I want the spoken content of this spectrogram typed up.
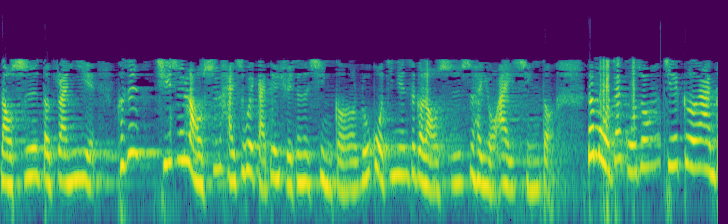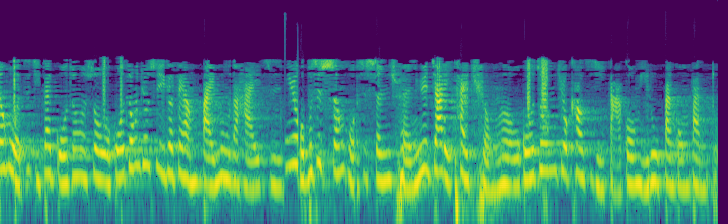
老师的专业。可是其实老师还是会改变学生的性格。如果今天这个老师是很有爱心的。那么我在国中接个案，跟我自己在国中的时候，我国中就是一个非常白目的孩子，因为我不是生活是生存，因为家里太穷了，我国中就靠自己打工，一路半工半读，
